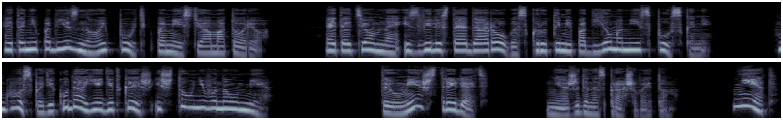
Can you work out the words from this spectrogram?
Это не подъездной путь к поместью Аматорио. Это темная извилистая дорога с крутыми подъемами и спусками. Господи, куда едет Кэш и что у него на уме? «Ты умеешь стрелять?» — неожиданно спрашивает он. «Нет»,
